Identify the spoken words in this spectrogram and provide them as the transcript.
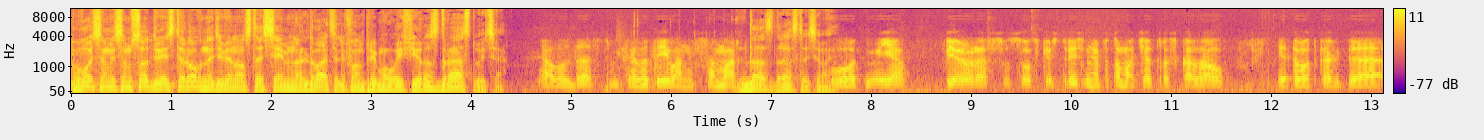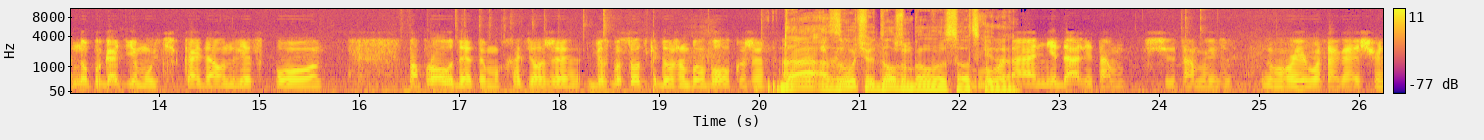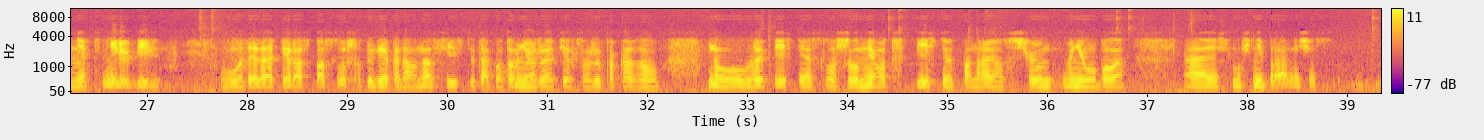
8 800 200 ровно 9702. Телефон прямого эфира. Здравствуйте. Алло, здравствуйте, Михаил, это Иван из Самары. Да, здравствуйте, Ваня. Вот, я первый раз с Высоцким встретил, мне потом отец рассказал. Это вот когда, ну погоди мультик, когда он лез по по проводу этому, хотел же, без Высоцкий должен был Волк уже. Да, озвучивать. озвучивать должен был Высоцкий, Вот, да. а не дали там, там, из, ну его тогда еще нет, не любили. Вот, это я первый раз послушал, где, когда он насвистывает, а потом мне уже отец уже показывал, ну, уже песни я слушал. Мне вот песня вот понравилась еще, у него была, если, может, неправильно сейчас,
